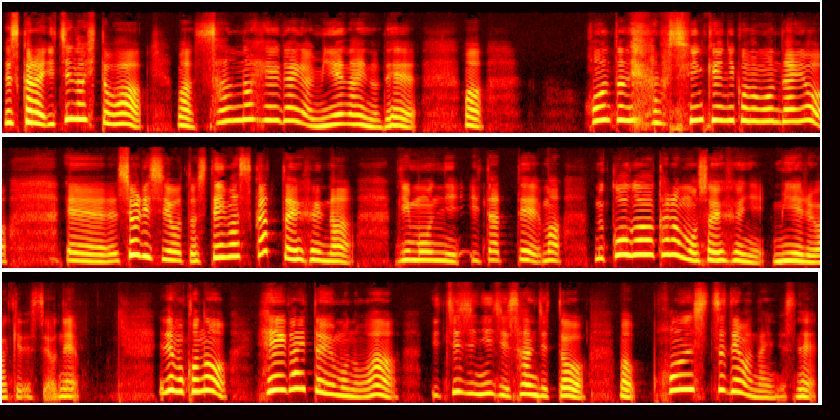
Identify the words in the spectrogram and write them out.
ですから1の人は、まあ、3の弊害が見えないので、まあ、本当にあの真剣にこの問題を、えー、処理しようとしていますかというふうな疑問に至って、まあ、向こう側からもそういうふうに見えるわけですよね。でもこの弊害というものは1時2時3時と、まあ、本質ではないんですね。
